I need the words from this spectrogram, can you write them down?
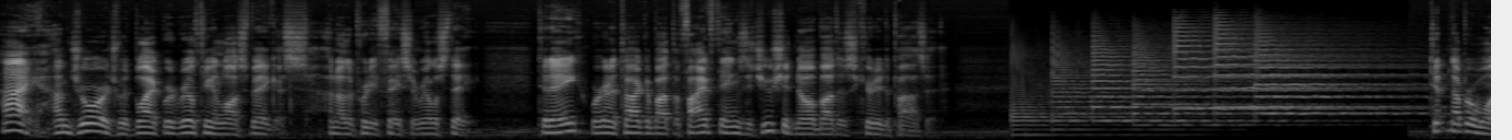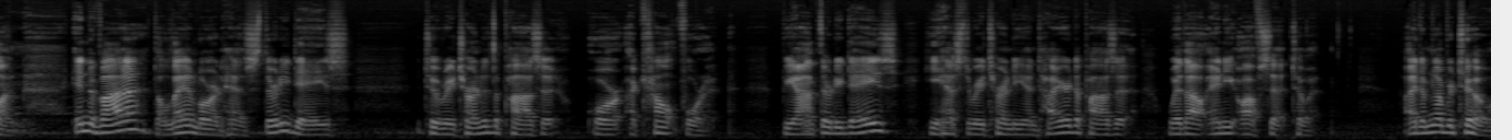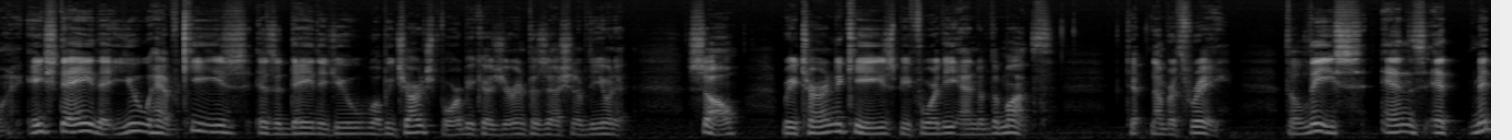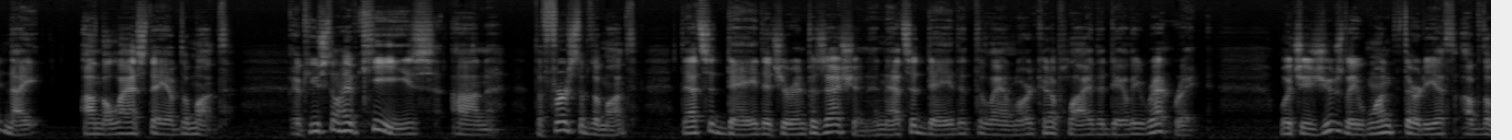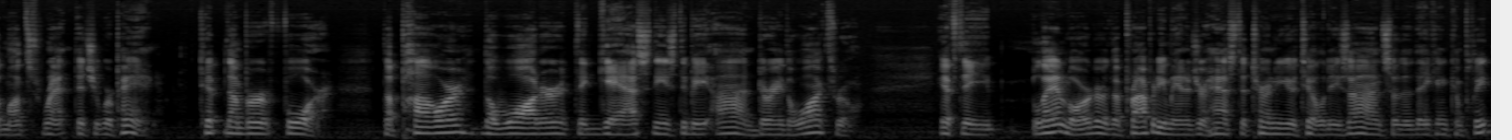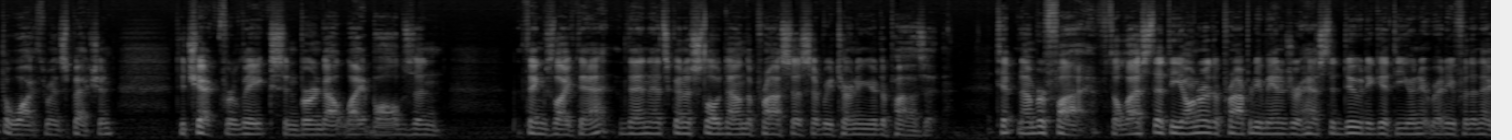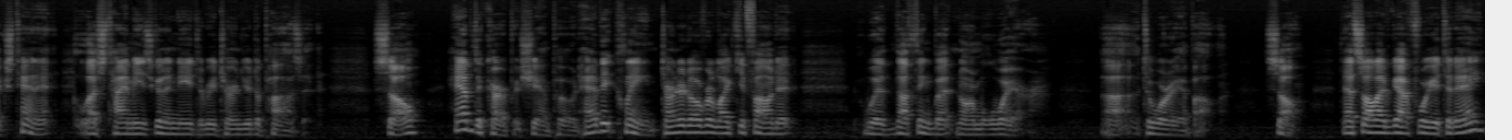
Hi, I'm George with Blackbird Realty in Las Vegas, another pretty face in real estate. Today, we're going to talk about the five things that you should know about the security deposit. Tip number one In Nevada, the landlord has 30 days to return the deposit or account for it. Beyond 30 days, he has to return the entire deposit without any offset to it. Item number two each day that you have keys is a day that you will be charged for because you're in possession of the unit. So, return the keys before the end of the month. Tip number three the lease ends at midnight on the last day of the month. If you still have keys on the first of the month, that's a day that you're in possession, and that's a day that the landlord can apply the daily rent rate which is usually one thirtieth of the month's rent that you were paying. Tip number four the power, the water, the gas needs to be on during the walkthrough. If the landlord or the property manager has to turn the utilities on so that they can complete the walkthrough inspection to check for leaks and burned out light bulbs and things like that, then it's going to slow down the process of returning your deposit. Tip number five the less that the owner or the property manager has to do to get the unit ready for the next tenant, the less time he's going to need to return your deposit. So, have the carpet shampooed, have it cleaned, turn it over like you found it with nothing but normal wear uh, to worry about. So, that's all I've got for you today.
